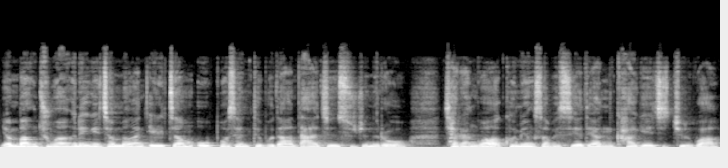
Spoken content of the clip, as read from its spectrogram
연방중앙은행이 전망한 1.5%보다 낮은 수준으로 차량과 금융 서비스에 대한 가계 지출과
